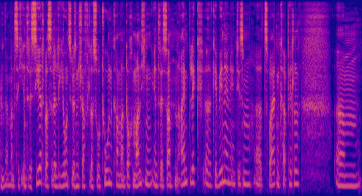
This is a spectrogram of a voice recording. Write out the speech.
und wenn man sich interessiert, was Religionswissenschaftler so tun, kann man doch manchen interessanten Einblick äh, gewinnen in diesem äh, zweiten Kapitel. Ähm,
